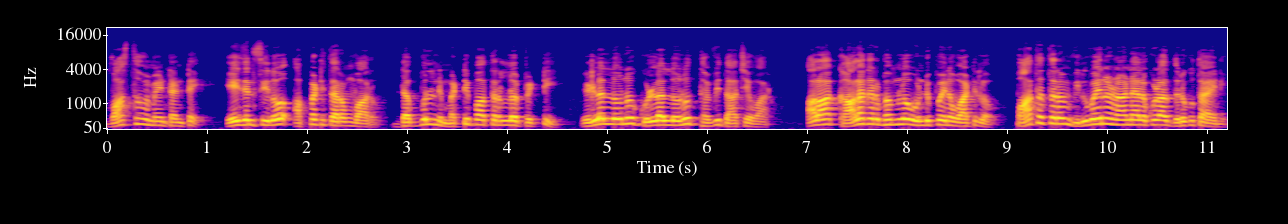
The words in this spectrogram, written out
వాస్తవం ఏంటంటే ఏజెన్సీలో అప్పటి తరం వారు డబ్బుల్ని మట్టి పాత్రల్లో పెట్టి ఇళ్ళల్లోనూ గుళ్ళల్లోనూ తవ్వి దాచేవారు. అలా కాలగర్భంలో ఉండిపోయిన వాటిలో పాత తరం విలువైన నాణ్యాలు కూడా దొరుకుతాయని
